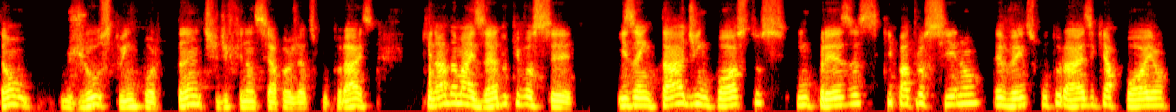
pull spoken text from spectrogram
tão justo e importante de financiar projetos culturais, que nada mais é do que você isentar de impostos empresas que patrocinam eventos culturais e que apoiam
